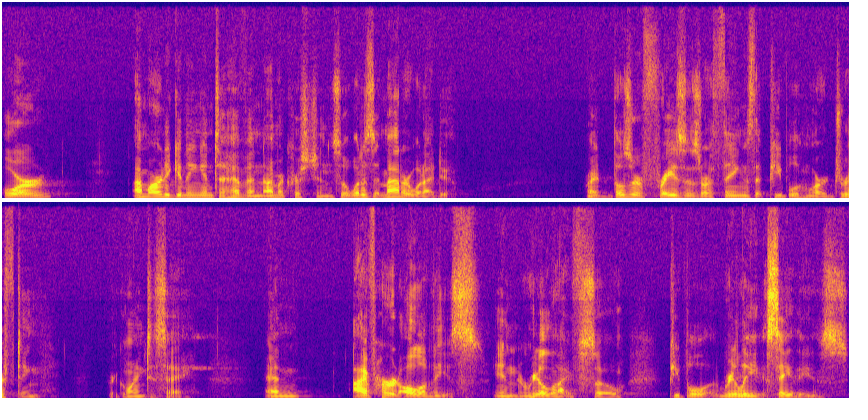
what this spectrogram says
Or I'm already getting into heaven. I'm a Christian, so what does it matter what I do? Right? Those are phrases or things that people who are drifting are going to say. And I've heard all of these in real life, so people really say these.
